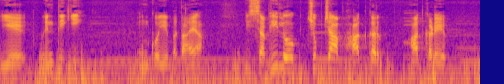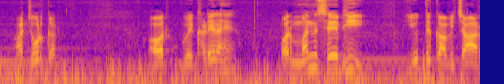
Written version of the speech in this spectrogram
ये विनती की, उनको ये बताया कि सभी लोग चुपचाप हाथ कर, हाथ खड़े, हाथ जोड़कर और वे खड़े रहें और मन से भी युद्ध का विचार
